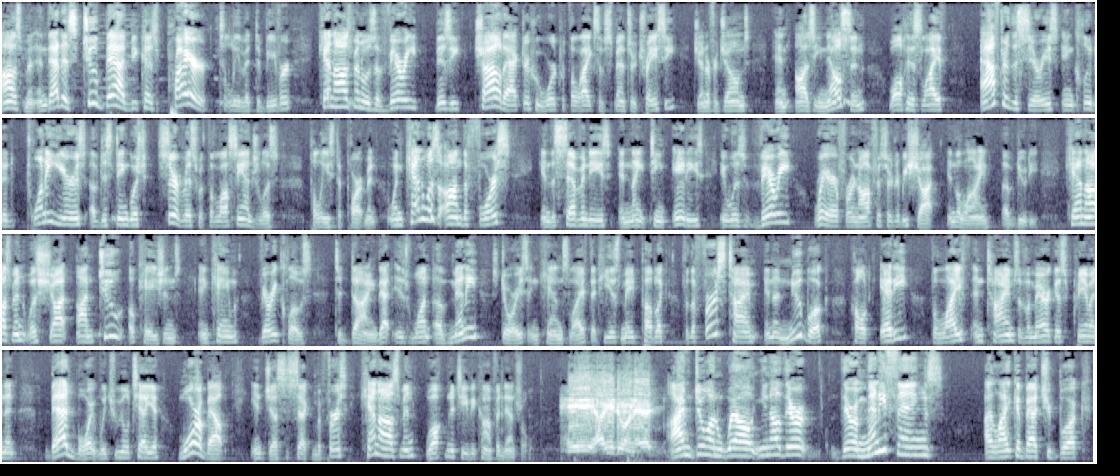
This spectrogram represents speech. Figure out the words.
Osmond. And that is too bad because prior to Leave It to Beaver, Ken Osmond was a very busy child actor who worked with the likes of Spencer Tracy, Jennifer Jones, and Ozzie Nelson, while his life after the series included 20 years of distinguished service with the Los Angeles Police Department. When Ken was on the force in the 70s and 1980s, it was very rare for an officer to be shot in the line of duty. Ken Osmond was shot on two occasions and came very close to dying. That is one of many stories in Ken's life that he has made public for the first time in a new book called Eddie, The Life and Times of America's Preeminent Bad Boy, which we will tell you more about in just a second. But first, Ken Osmond, welcome to TV Confidential. Hey, how you doing, Ed? I'm doing well. You know, there there are many things I like about your book.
